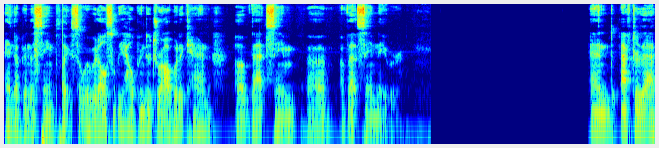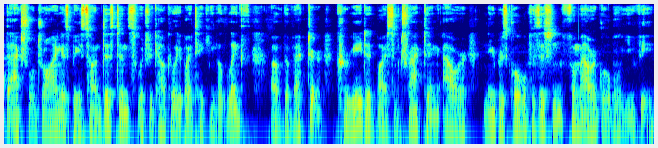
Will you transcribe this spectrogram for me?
end up in the same place. So it would also be helping to draw what it can of that same, uh, of that same neighbor. And after that, the actual drawing is based on distance, which we calculate by taking the length of the vector created by subtracting our neighbor's global position from our global UV.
